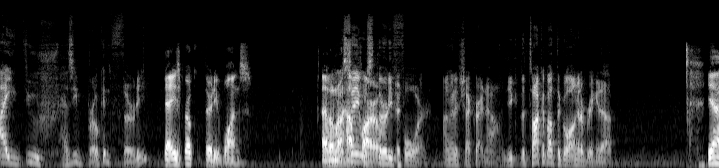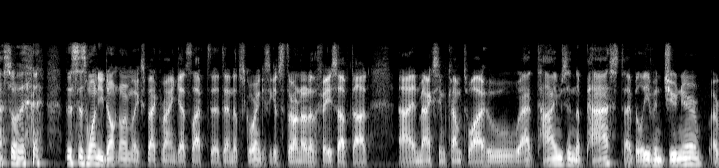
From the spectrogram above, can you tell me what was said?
I oof, has he broken thirty? Yeah, he's broken thirty once. I don't know wanna how say far. it was thirty-four. I'm going to check right now. You talk about the goal. I'm going to bring it up. Yeah, so this is one you don't normally expect Ryan Getzlaf to, to end up scoring because he gets thrown out of the faceoff dot. Uh, and Maxime Comtois, who at times in the past, I believe in junior, uh,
